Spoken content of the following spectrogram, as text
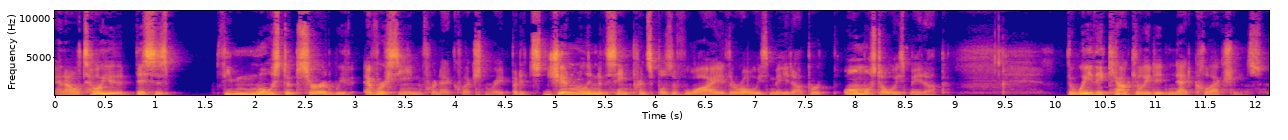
and I'll tell you that this is the most absurd we've ever seen for net collection rate, but it's generally under the same principles of why they're always made up or almost always made up. The way they calculated net collections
